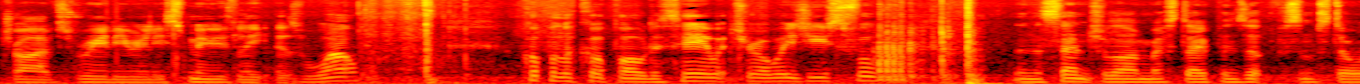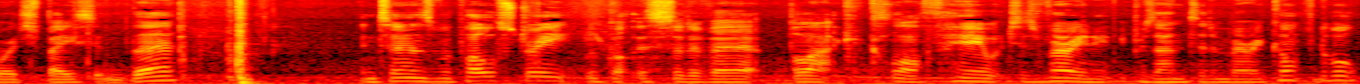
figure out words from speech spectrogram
drives really really smoothly as well. A couple of cup holders here which are always useful. Then the central armrest opens up for some storage space in there. In terms of upholstery, we've got this sort of a black cloth here which is very neatly presented and very comfortable.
